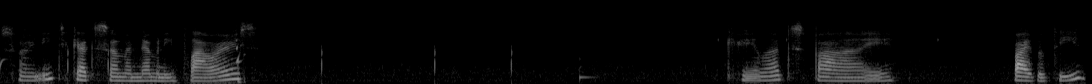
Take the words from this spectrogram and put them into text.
So I need to get some anemone flowers. Okay, let's buy five of these.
